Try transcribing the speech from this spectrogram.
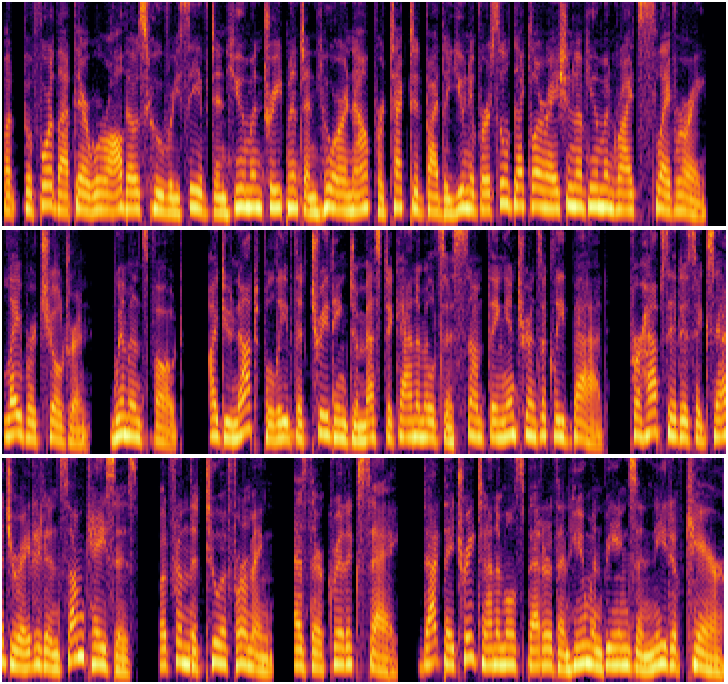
but before that there were all those who received inhuman treatment and who are now protected by the Universal Declaration of Human Rights slavery, labor children, women's vote. I do not believe that treating domestic animals is something intrinsically bad. Perhaps it is exaggerated in some cases, but from the two affirming, as their critics say, that they treat animals better than human beings in need of care,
